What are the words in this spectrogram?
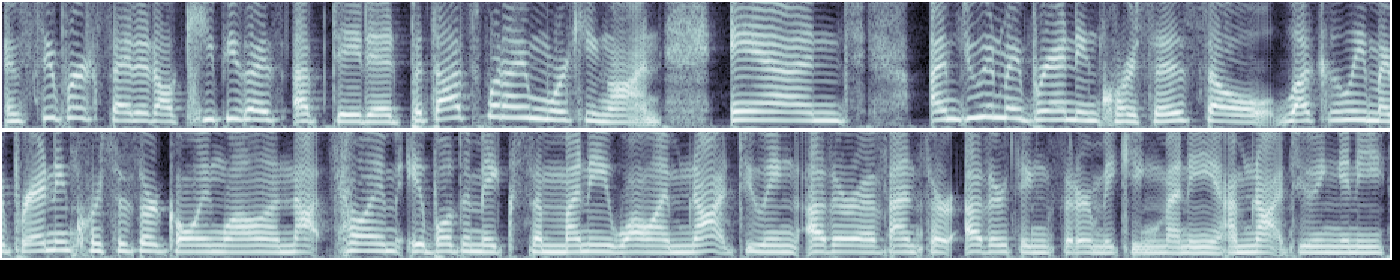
I'm super excited. I'll keep you guys updated, but that's what I'm working on. And I'm doing my branding courses. So, luckily, my branding courses are going well. And that's how I'm able to make some money while I'm not doing other events or other things that are making money. I'm not doing any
